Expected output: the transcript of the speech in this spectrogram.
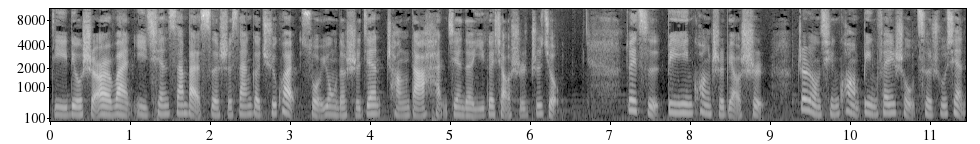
第六十二万一千三百四十三个区块所用的时间长达罕见的一个小时之久。对此，必应矿池表示，这种情况并非首次出现。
